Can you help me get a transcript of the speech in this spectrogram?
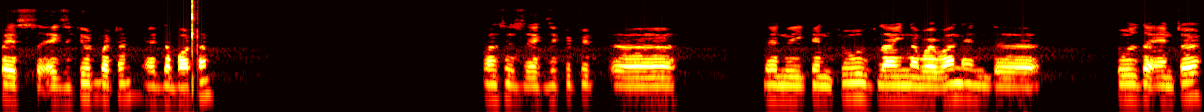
press execute button at the bottom. Once it's executed, uh, then we can choose line number one and uh, choose the enter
